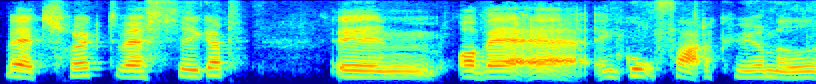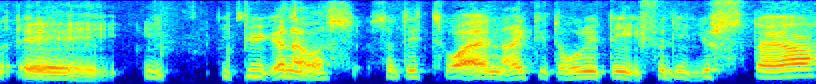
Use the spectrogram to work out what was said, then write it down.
hvad er trygt, hvad er sikkert, øhm, og hvad er en god fart at køre med øh, i, i byerne også. Så det tror jeg er en rigtig dårlig idé, fordi jo større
